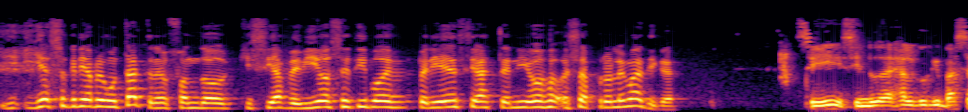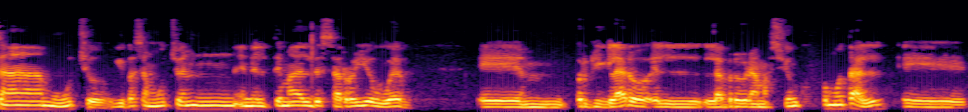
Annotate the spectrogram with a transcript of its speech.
y, eso quería preguntarte, en el fondo, que si has vivido ese tipo de experiencia, has tenido esas problemáticas. Sí, sin duda es algo que pasa mucho, que pasa mucho en, en el tema del desarrollo web eh, porque claro, la programación como tal eh,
